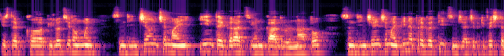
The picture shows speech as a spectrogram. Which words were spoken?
este că piloții români sunt din ce în ce mai integrați în cadrul NATO, sunt din ce în ce mai bine pregătiți în ceea ce privește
